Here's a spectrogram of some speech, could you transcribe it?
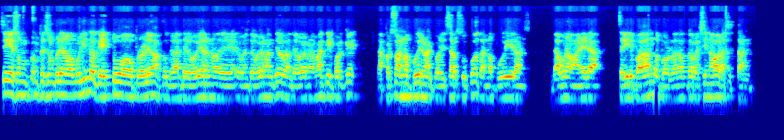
Sí, es un, es un premio muy lindo que tuvo problemas durante el gobierno de, durante el gobierno anterior, durante el gobierno de Macri, porque las personas no pudieron actualizar su cuota, no pudieron de alguna manera seguir pagando, por lo tanto recién ahora se están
